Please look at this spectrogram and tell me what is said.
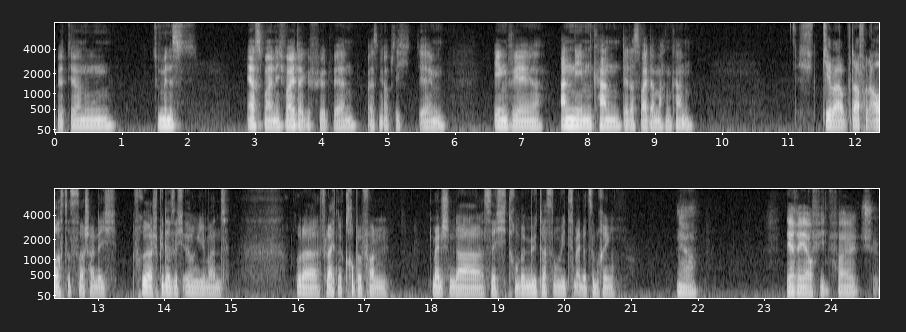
wird ja nun zumindest erstmal nicht weitergeführt werden. Ich weiß nicht, ob sich dem irgendwer annehmen kann, der das weitermachen kann. Ich gehe mal davon aus, dass wahrscheinlich früher oder später sich irgendjemand oder vielleicht eine Gruppe von Menschen da sich drum bemüht, das irgendwie zum Ende zu bringen. Ja. Wäre ja auf jeden Fall schön.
